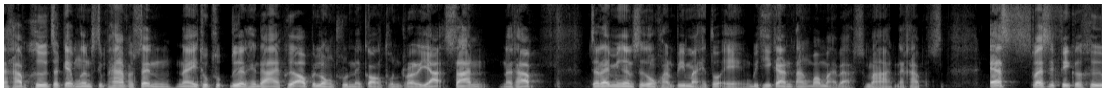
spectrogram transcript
นะครับคือจะเก็บเงิน 15%ในทุกๆเดือนให้ได้ เพื่อเอาไปลงทุนในกองทุนระยะสั้นนะครับ จะได้มีเงินซื้อของขวัญปีใหม่ให้ตัวเอง วิธีการตั้งเป้าหมายแบบ smart นะครับ S specific ก็คือ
